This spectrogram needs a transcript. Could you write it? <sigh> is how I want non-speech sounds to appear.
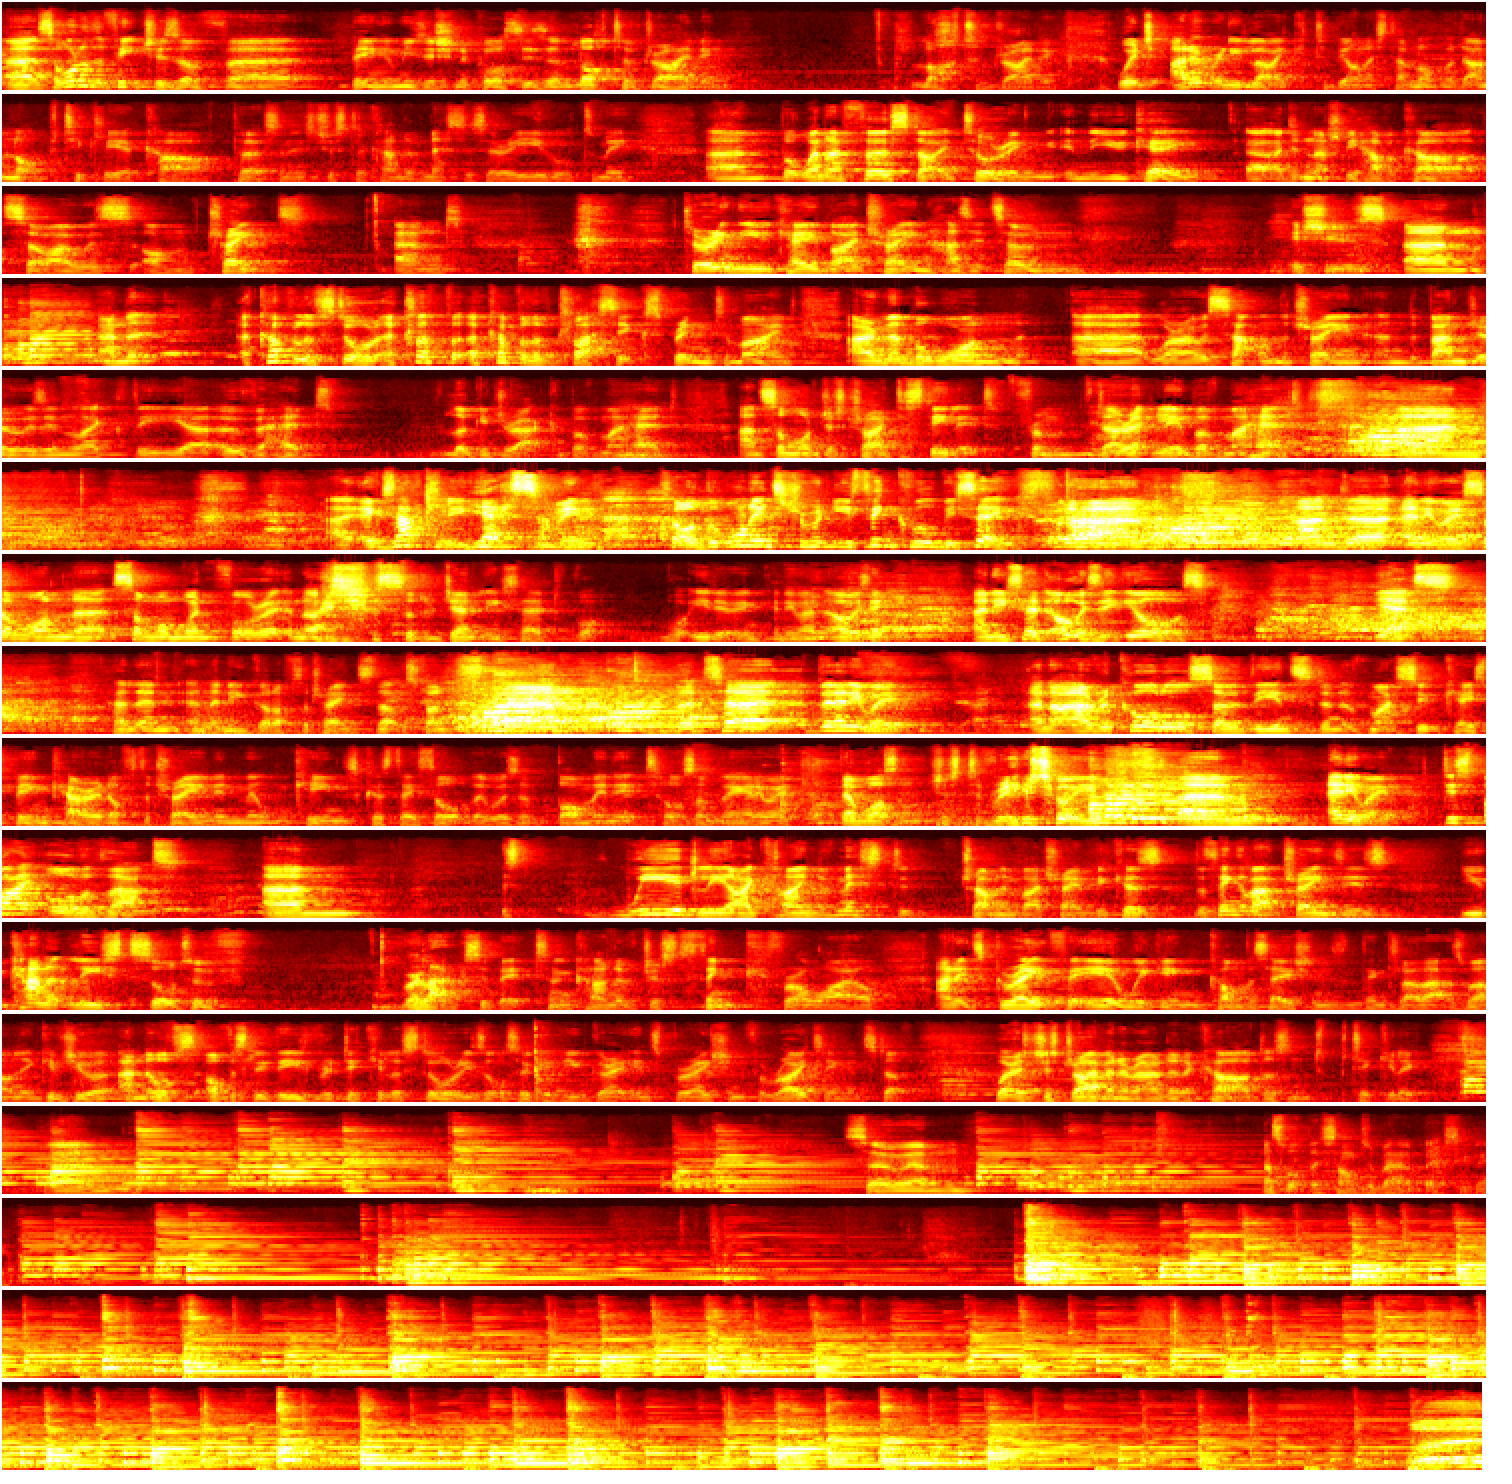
Uh, so one of the features of uh, being a musician, of course, is a lot of driving. A lot of driving, which I don't really like, to be honest. I'm not. I'm not particularly a car person. It's just a kind of necessary evil to me. Um, but when I first started touring in the UK, uh, I didn't actually have a car, so I was on trains. And <laughs> touring the UK by train has its own issues. Um, and a, couple of story, a, cl- a couple of classics spring to mind. I remember one uh, where I was sat on the train and the banjo was in like the uh, overhead luggage rack above my head, and someone just tried to steal it from directly above my head. Um, exactly, yes. I mean, so the one instrument you think will be safe. Um, and uh, anyway, someone, uh, someone went for it, and I <laughs> just sort of gently said, what, what are you doing? And he went, oh, is it? And he said, oh, is it yours? yes. And then, and then he got off the train, so that was fun. Um, but, uh, but anyway, and I recall also the incident of my suitcase being carried off the train in Milton Keynes because they thought there was a bomb in it or something. Anyway, there wasn't, just to <laughs> reassure you. Um, anyway, despite all of that, um, weirdly, I kind of missed travelling by train because the thing about trains is you can at least sort of relax a bit and kind of just think for a while. And it's great for earwigging conversations and things like that as well. And it gives you, a, and obviously these ridiculous stories also give you great inspiration for writing and stuff. Whereas just driving around in a car doesn't particularly. Um, so um, that's what this song's about, basically.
